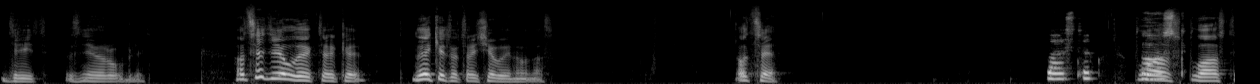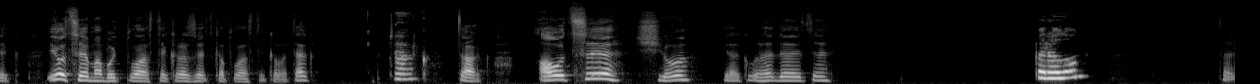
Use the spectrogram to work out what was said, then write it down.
дріт з нього роблять. Оце діелектрики. Ну, які тут речовини у нас? Оце. Пластик. Пласт, пластик. І оце, мабуть, пластик, розетка пластикова, так? Так. Так. А оце що, як ви гадаєте? Поролон. Та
